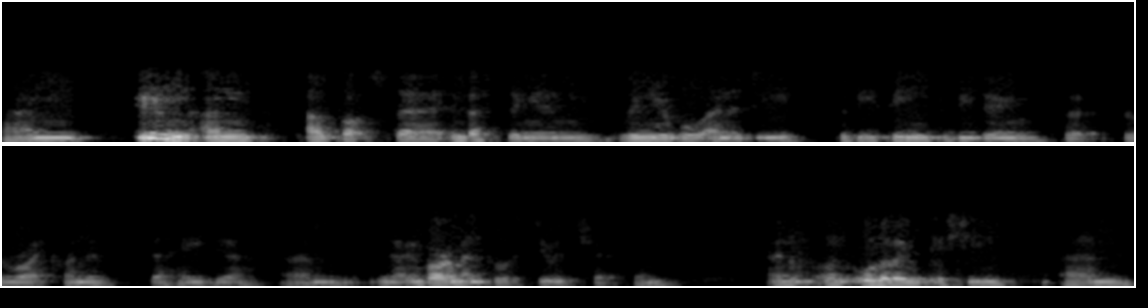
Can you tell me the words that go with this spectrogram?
Um, and as such, they're investing in renewable energy to be seen to be doing the, the right kind of behaviour, um, you know, environmental stewardship and, and, and all of those issues. Um,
